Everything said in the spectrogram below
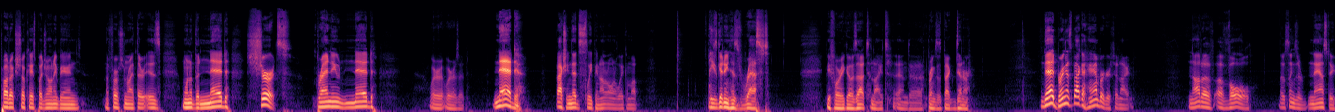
Product showcased by Johnny Bean. The first one right there is one of the Ned shirts. Brand new Ned where where is it? Ned. Actually, Ned's sleeping. I don't want to wake him up. He's getting his rest before he goes out tonight and uh, brings us back dinner. Ned, bring us back a hamburger tonight, not a, a vole. Those things are nasty.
